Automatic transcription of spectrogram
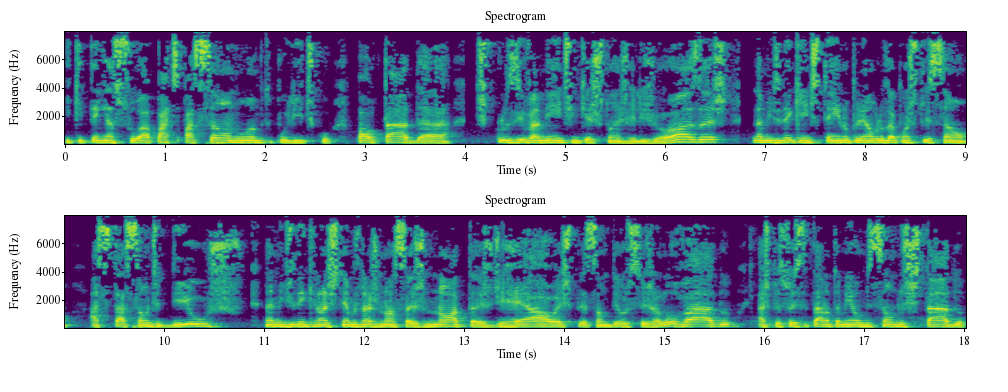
e que têm a sua participação no âmbito político pautada exclusivamente em questões religiosas, na medida em que a gente tem no preâmbulo da Constituição a citação de Deus na medida em que nós temos nas nossas notas de real a expressão Deus seja louvado. As pessoas citaram também a omissão do Estado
